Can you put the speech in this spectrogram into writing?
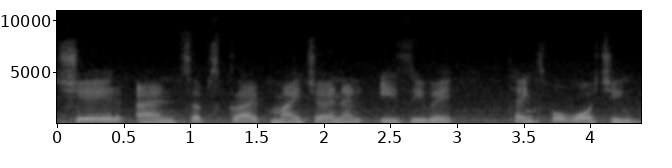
share and subscribe my channel easy way. Thanks for watching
